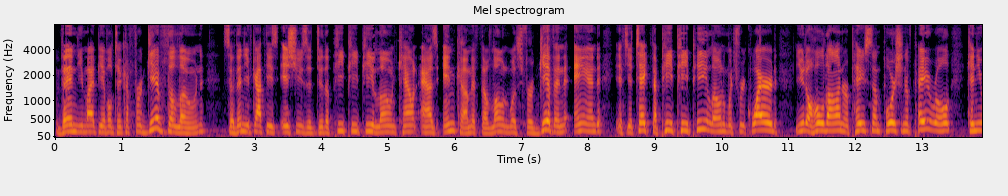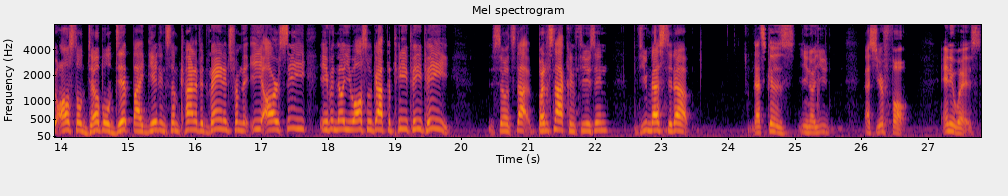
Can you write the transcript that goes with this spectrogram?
then you might be able to forgive the loan. So then you've got these issues of do the PPP loan count as income if the loan was forgiven? And if you take the PPP loan, which required you to hold on or pay some portion of payroll, can you also double dip by getting some kind of advantage from the ERC, even though you also got the PPP? So it's not, but it's not confusing. If you messed it up, that's because, you know, you, that's your fault. Anyways,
